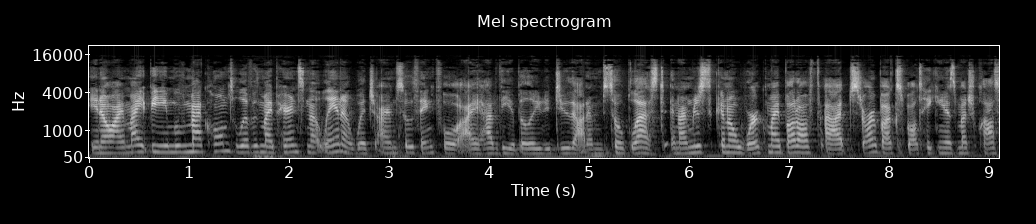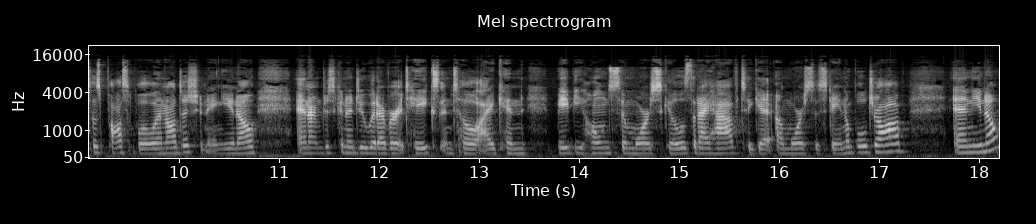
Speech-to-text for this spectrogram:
you know i might be moving back home to live with my parents in atlanta which i'm so thankful i have the ability to do that. I'm so blessed. And i'm just going to work my butt off at starbucks while taking as much class as possible and auditioning you know? And i'm just going to do whatever whatever it takes until I can maybe hone some more skills that I have to get a more sustainable job. And, you know,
